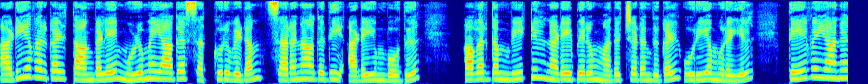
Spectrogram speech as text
அடியவர்கள் தாங்களே முழுமையாக சத்குருவிடம் சரணாகதி அடையும்போது அவர்தம் வீட்டில் நடைபெறும் மதச்சடங்குகள் உரிய முறையில் தேவையான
